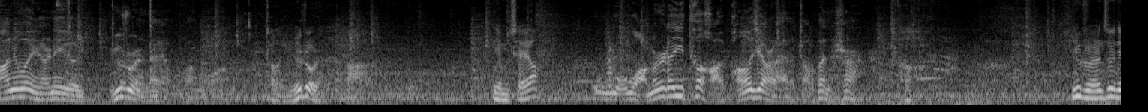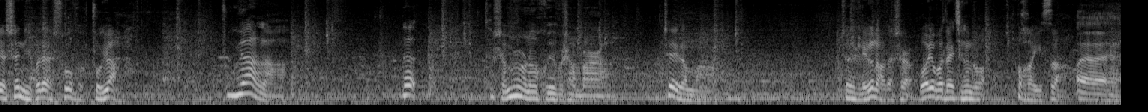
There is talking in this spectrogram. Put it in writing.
麻烦您问一下那个于主任在哪屋办公啊？找于主任啊？你们谁啊、我我们是他一特好的朋友介绍来的，找他办点事儿。啊？于主任最近身体不太舒服，住院了。住院了？那他什么时候能恢复上班啊？这个嘛，这是领导的事儿，我也不太清楚，不好意思啊。哎哎哎，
